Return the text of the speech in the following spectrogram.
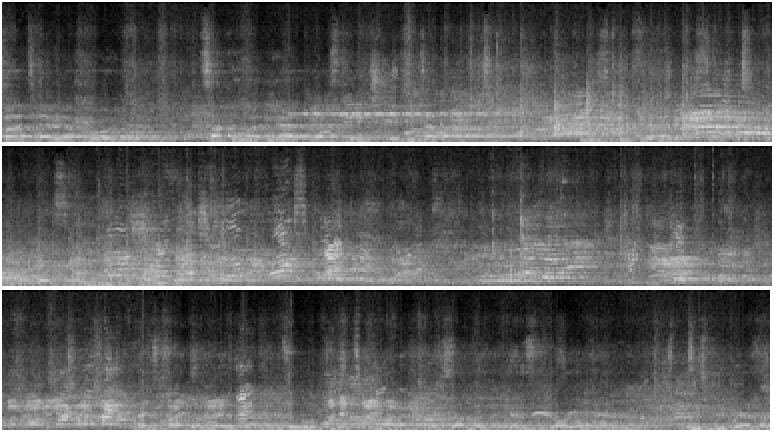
fight, area 4, Saku Maria Bridge Evita Lara. Please prepare second Lily Next fight on area 2, Malak Alexander against Dorian Ham. Please prepare for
